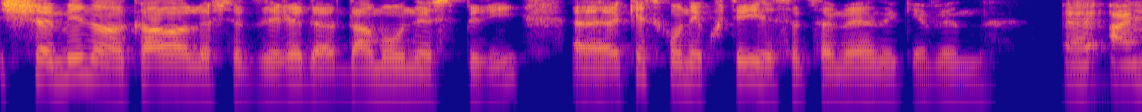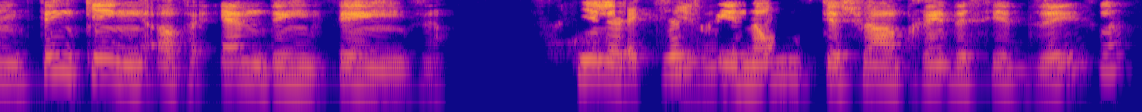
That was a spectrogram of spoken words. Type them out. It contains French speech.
chemine encore, là, je te dirais, dans, mon esprit. Euh, Qu'est-ce qu'on a écouté cette semaine, Kevin? Uh, I'm thinking of ending things. Ce qui est le titre et non ce que je suis en train d'essayer de dire. Là.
